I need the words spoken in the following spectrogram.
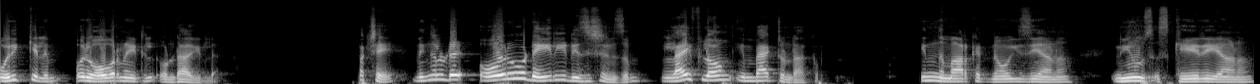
ഒരിക്കലും ഒരു ഓവർനൈറ്റിൽ ഉണ്ടാകില്ല. പക്ഷേ നിങ്ങളുടെ ഓരോ ഡെയിലി ഡിസിഷൻസും ലൈഫ് ലോങ് ഇമ്പാക്റ്റ് ഉണ്ടാക്കും. ഇന്ന് മാർക്കറ്റ് നോയിസിയാണ് ന്യൂസ് സ്കേരിയാണ്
